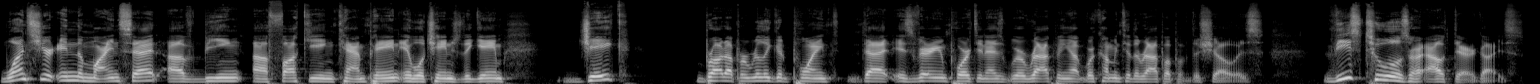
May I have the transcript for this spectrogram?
once you're in the mindset of being a fucking campaign, it will change the game. Jake brought up a really good point that is very important as we're wrapping up. We're coming to the wrap up of the show. Is these tools are out there, guys.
